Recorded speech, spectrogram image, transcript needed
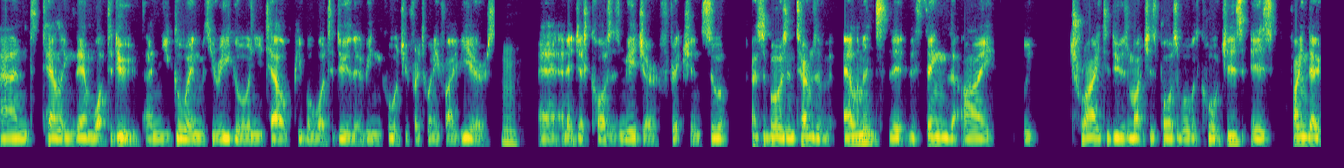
and telling them what to do and you go in with your ego and you tell people what to do that have been coaching for 25 years hmm. uh, and it just causes major friction so i suppose in terms of elements the, the thing that i would try to do as much as possible with coaches is find out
